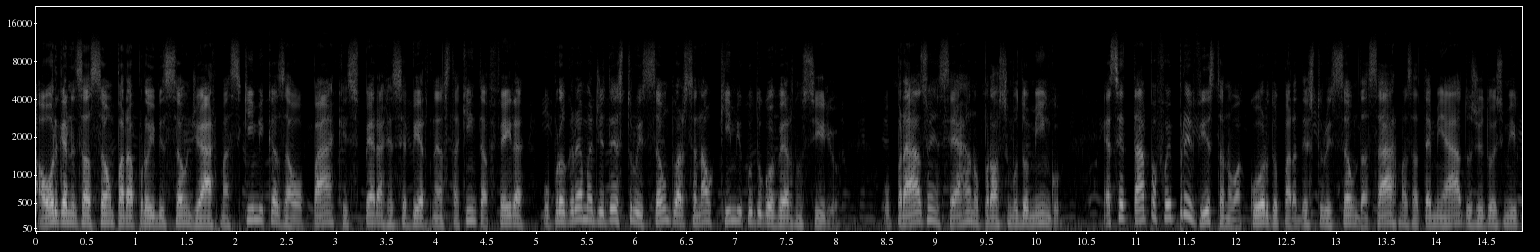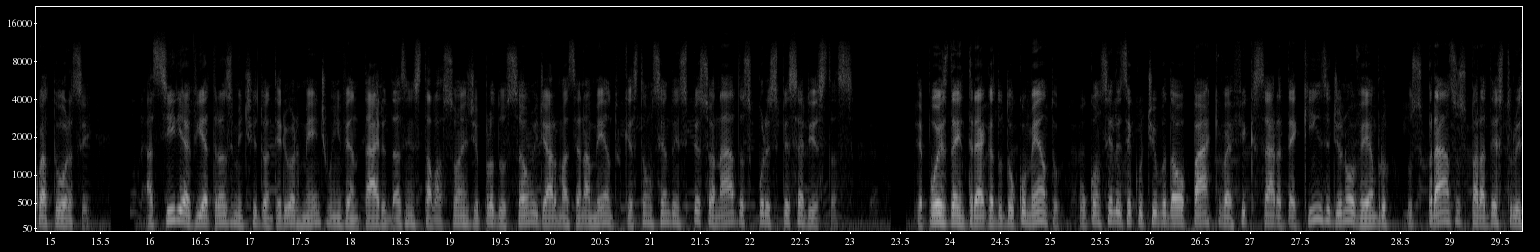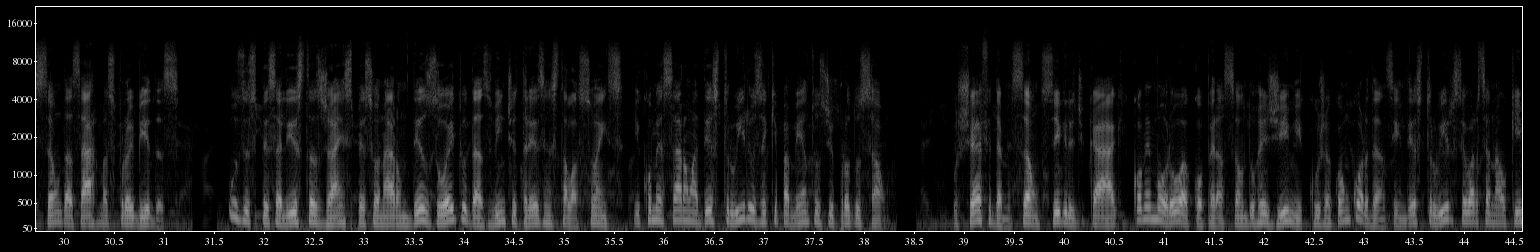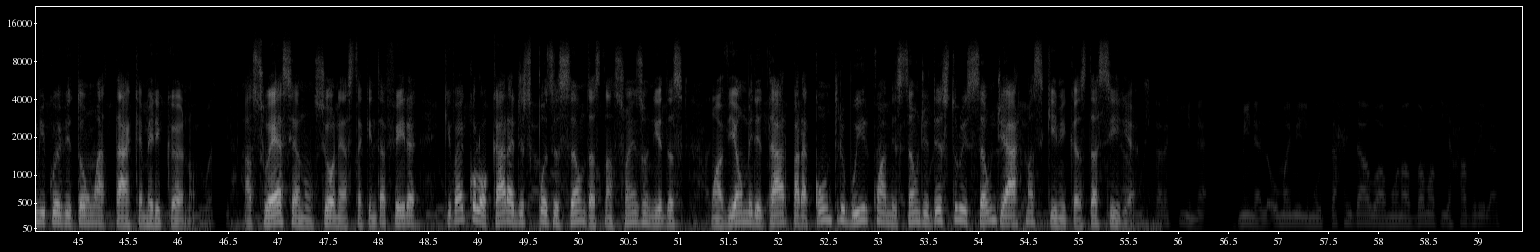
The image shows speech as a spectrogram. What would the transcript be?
A Organização para a Proibição de Armas Químicas, a OPAC, espera receber nesta quinta-feira o programa de destruição do arsenal químico do governo sírio. O prazo encerra no próximo domingo. Essa etapa foi prevista no acordo para a destruição das armas até meados de 2014. A Síria havia transmitido anteriormente um inventário das instalações de produção e de armazenamento que estão sendo inspecionadas por especialistas. Depois da entrega do documento, o Conselho Executivo da OPAC vai fixar até 15 de novembro os prazos para a destruição das armas proibidas. Os especialistas já inspecionaram 18 das 23 instalações e começaram a destruir os equipamentos de produção. O chefe da missão, Sigrid Kaag, comemorou a cooperação do regime, cuja concordância em destruir seu arsenal químico evitou um ataque americano. A Suécia anunciou nesta quinta-feira que vai colocar à disposição das Nações Unidas um avião militar para contribuir com a missão de destruição de armas químicas da Síria.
